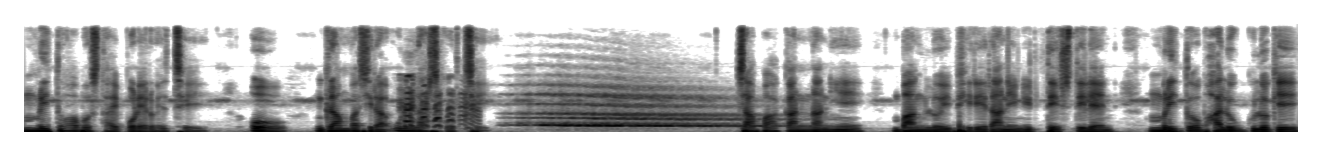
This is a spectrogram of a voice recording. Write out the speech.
মৃত অবস্থায় পড়ে রয়েছে ও গ্রামবাসীরা উল্লাস করছে। চাপা কান্না নিয়ে বাংলোয় ফিরে রানী নির্দেশ দিলেন, মৃত ভালুকগুলোকে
